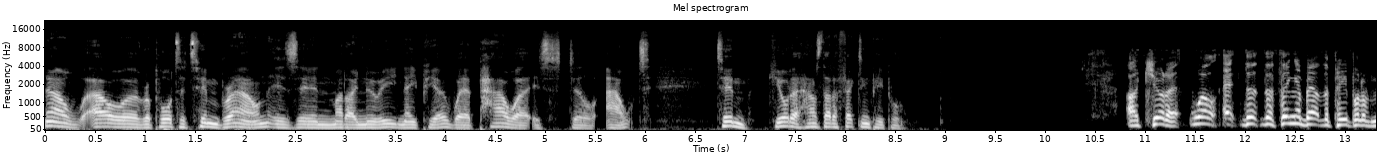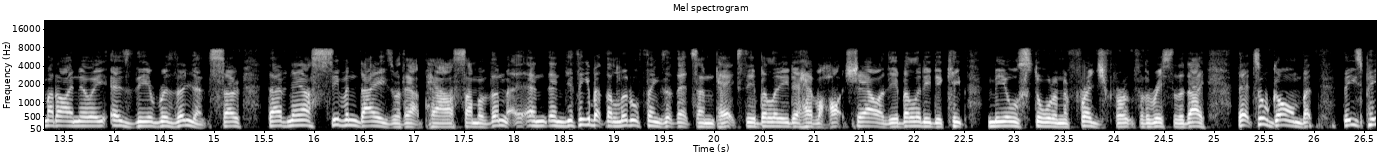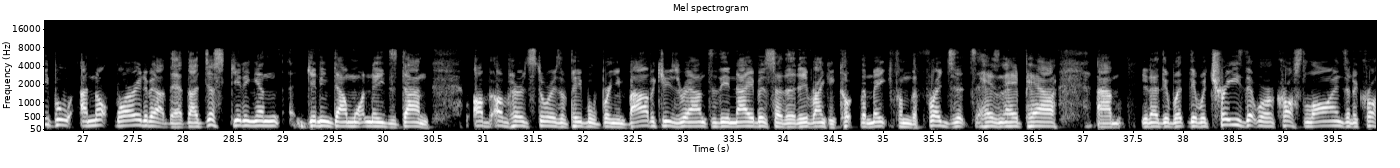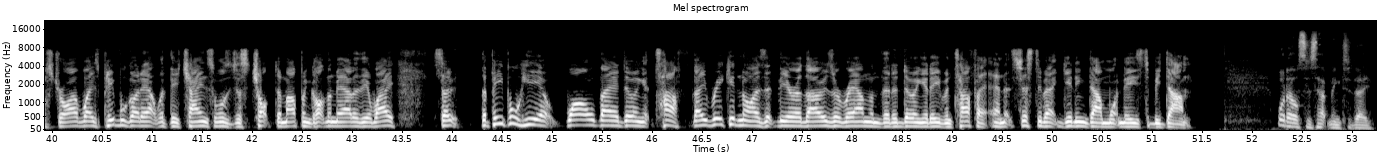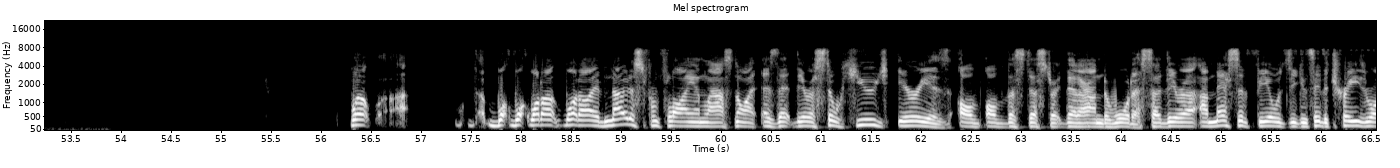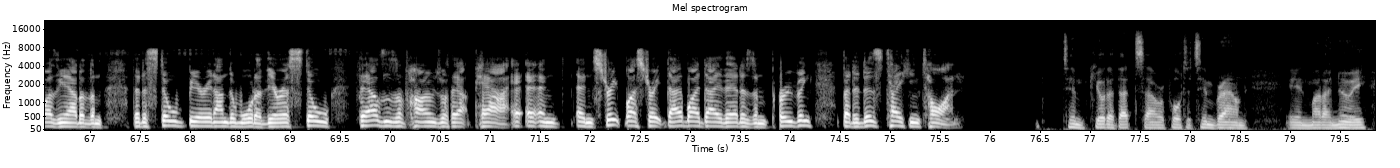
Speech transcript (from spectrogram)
Now, our reporter Tim Brown is in Maraenui, Napier, where power is still out. Tim, kia ora, how's that affecting people? Uh, kia ora. Well, uh, the, the thing about the people of Maraenui is their resilience. So they've now seven days without power, some of them. And, and you think about the little things that that impacts, the ability to have a hot shower, the ability to keep meals stored in the fridge for, for the rest of the day. That's all gone. But these people are not worried about that. They're just getting in, getting done what needs done. I've, I've heard stories of people bringing barbecues around to their neighbours so that everyone can cook the meat from the fridge that hasn't had power. Um, you know, there were, there were trees that were across lines and across driveways. People people got out with their chainsaws, just chopped them up and got them out of their way. So the people here, while they are doing it tough, they recognise that there are those around them that are doing it even tougher, and it's just about getting done what needs to be done. What else is happening today? Well, what, what, what I what I've noticed from flying in last night is that there are still huge areas of, of this district that are underwater. So there are, are, massive fields. You can see the trees rising out of them that are still buried underwater. There are still thousands of homes without power, and and, and street by street, day by day, that is improving, but it is taking time. Tim, kia ora. That's our reporter Tim Brown in Maraenui.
